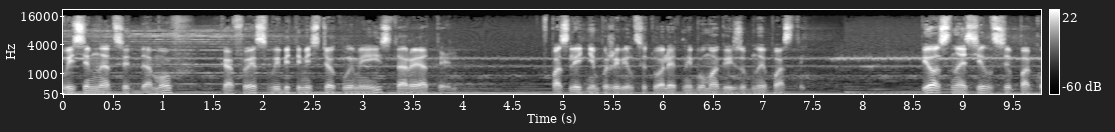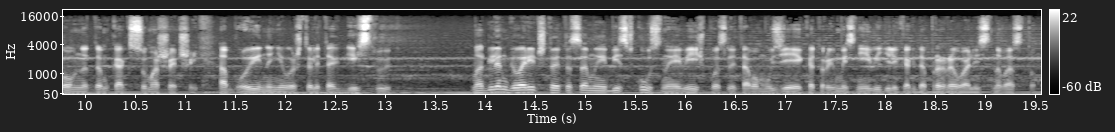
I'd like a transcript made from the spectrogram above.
18 домов, кафе с выбитыми стеклами и старый отель. В последнем поживился туалетной бумагой и зубной пастой. Пес носился по комнатам, как сумасшедший. Обои на него, что ли, так действуют? Мадлен говорит, что это самая безвкусная вещь после того музея, который мы с ней видели, когда прорывались на восток.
